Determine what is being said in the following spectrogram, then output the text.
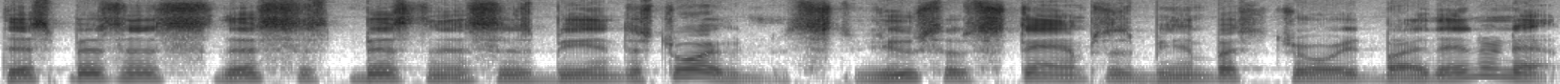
This business, this business is being destroyed. Use of stamps is being destroyed by the internet.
